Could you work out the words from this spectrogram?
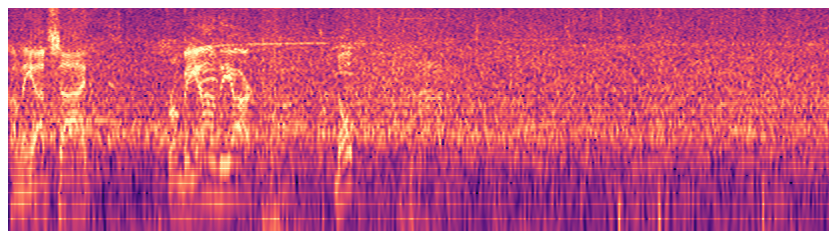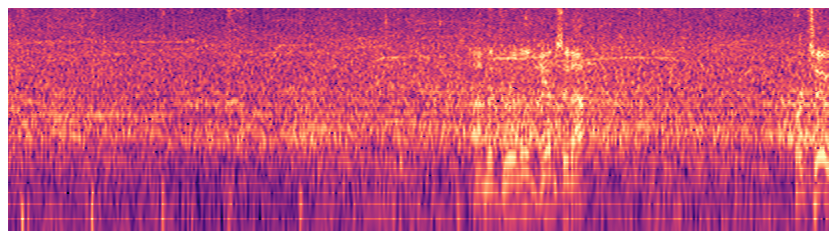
On the outside, from beyond the arc. Nope. On the dribble, gives it up. For two.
